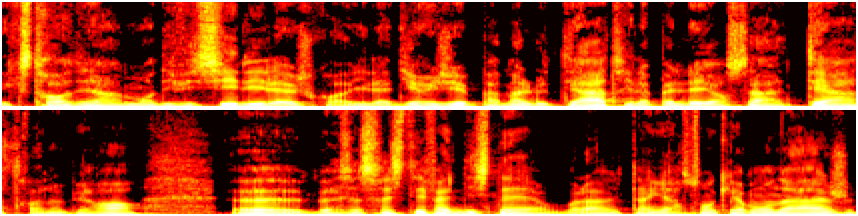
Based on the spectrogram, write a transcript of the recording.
extraordinairement difficile. Il a, je crois, il a dirigé pas mal de théâtre. Il appelle d'ailleurs ça un théâtre, un opéra. Euh, bah, ça serait Stéphane Nisner. Voilà, c'est un garçon qui a mon âge.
